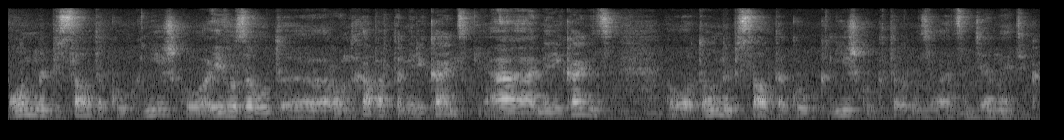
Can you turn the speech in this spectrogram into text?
Он написал такую книжку, его зовут э, Рон Хаппард, американец, а, американец, вот, он написал такую книжку, которая называется «Дианетика».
